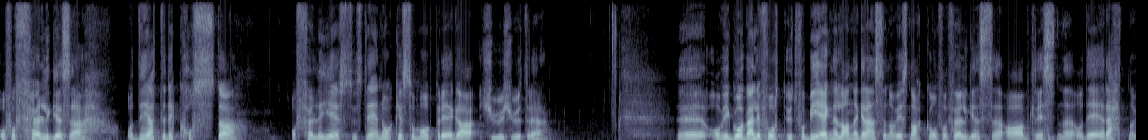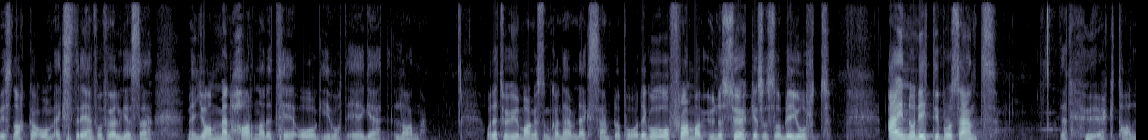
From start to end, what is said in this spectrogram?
Og forfølgelse og det at det koster å følge Jesus, det er noe som òg preger 2023. Eh, og Vi går veldig fort ut forbi egne landegrenser når vi snakker om forfølgelse av kristne. og Det er rett når vi snakker om ekstrem forfølgelse, men jammen hardner det til òg i vårt eget land. Og Det tror vi er mange som kan nevne eksempler på. Det går også fram av undersøkelser som blir gjort. 91% det er et høyt tall.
